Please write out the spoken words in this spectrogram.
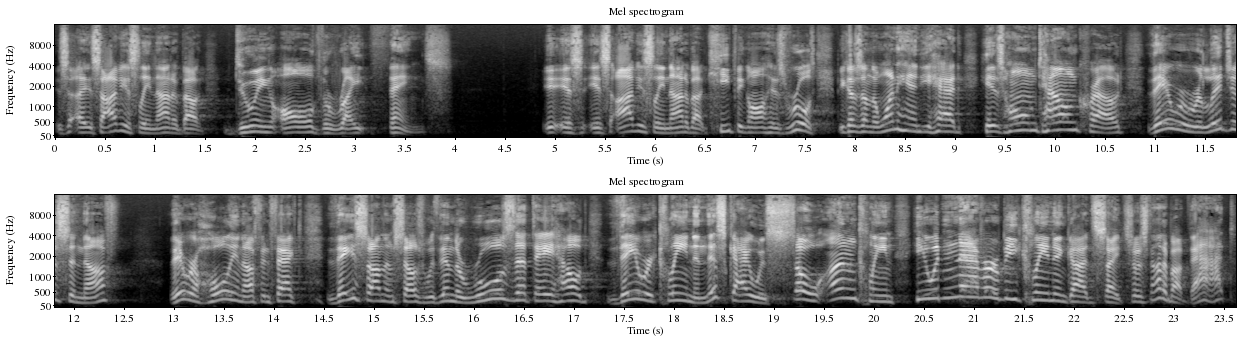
It's, it's obviously not about doing all the right things. It's, it's obviously not about keeping all his rules. Because on the one hand, you had his hometown crowd. They were religious enough. They were holy enough. In fact, they saw themselves within the rules that they held. They were clean. And this guy was so unclean, he would never be clean in God's sight. So it's not about that.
